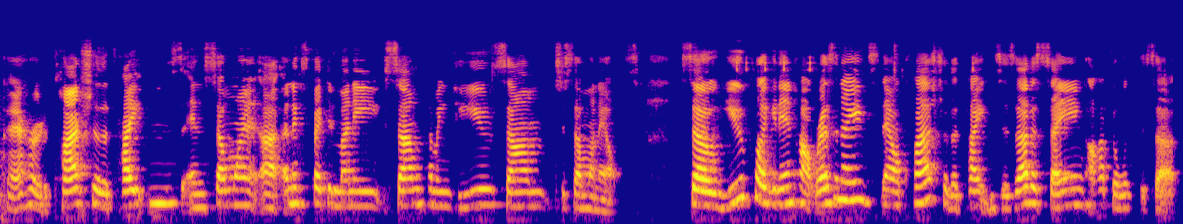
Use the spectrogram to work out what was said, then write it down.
Okay, I heard Clash of the Titans and someone, uh, unexpected money, some coming to you, some to someone else. So you plug it in how it resonates. Now, Clash of the Titans, is that a saying? I'll have to look this up.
